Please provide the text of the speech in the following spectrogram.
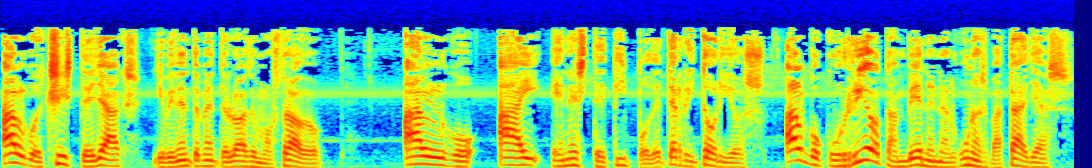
Algo existe, Jax, y evidentemente lo has demostrado, algo hay en este tipo de territorios, algo ocurrió también en algunas batallas,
